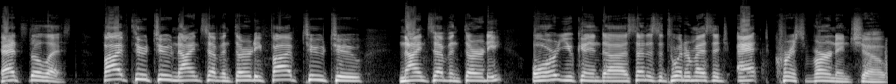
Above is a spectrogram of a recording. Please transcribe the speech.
That's the list. 522-9730, 522-9730. Or you can uh, send us a Twitter message at Chris Vernon Show.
